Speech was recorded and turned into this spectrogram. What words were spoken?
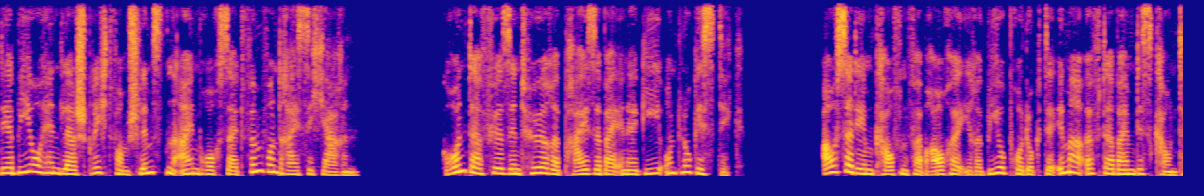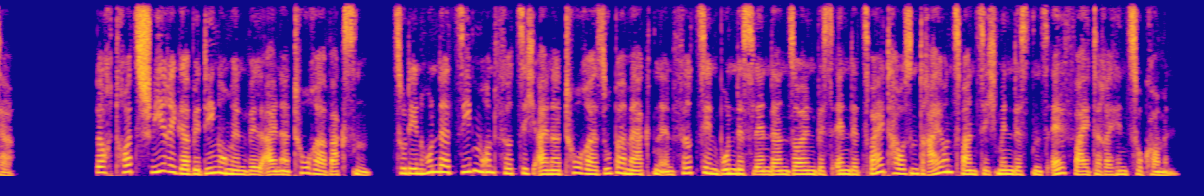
Der Biohändler spricht vom schlimmsten Einbruch seit 35 Jahren. Grund dafür sind höhere Preise bei Energie und Logistik. Außerdem kaufen Verbraucher ihre Bioprodukte immer öfter beim Discounter. Doch trotz schwieriger Bedingungen will Alnatura wachsen. Zu den 147 Alnatura Supermärkten in 14 Bundesländern sollen bis Ende 2023 mindestens elf weitere hinzukommen.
